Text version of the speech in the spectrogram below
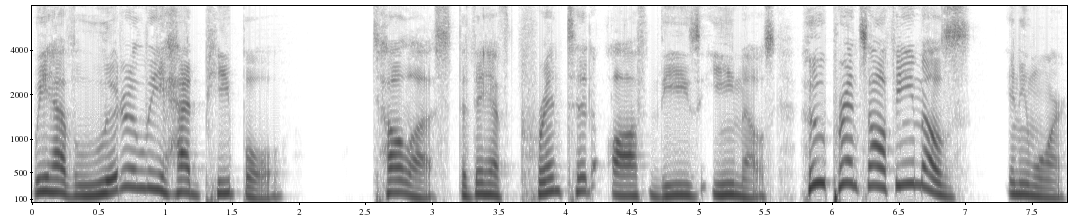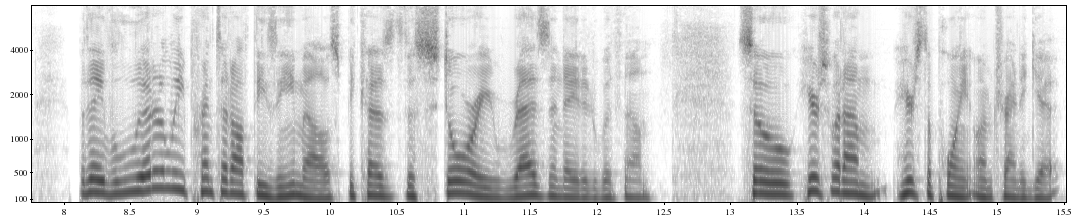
We have literally had people tell us that they have printed off these emails. Who prints off emails anymore? But they've literally printed off these emails because the story resonated with them. So here's what I'm here's the point I'm trying to get.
